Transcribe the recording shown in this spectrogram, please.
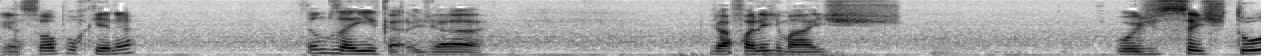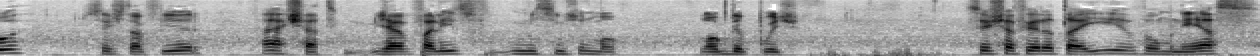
é só porque, né? Estamos aí, cara. Já já falei demais. Hoje sextou, sexta-feira. Ah, chato. Já falei isso me sentindo mal. Logo depois. Sexta-feira tá aí, vamos nessa.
